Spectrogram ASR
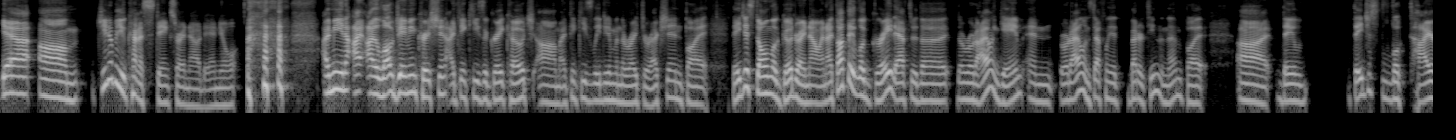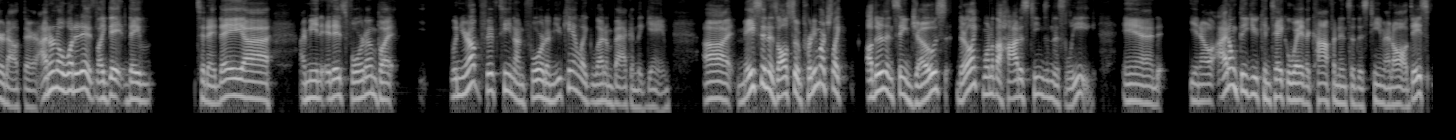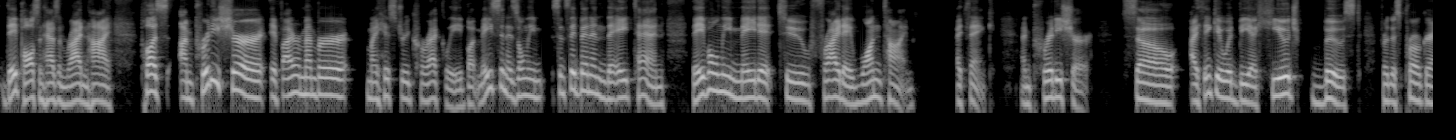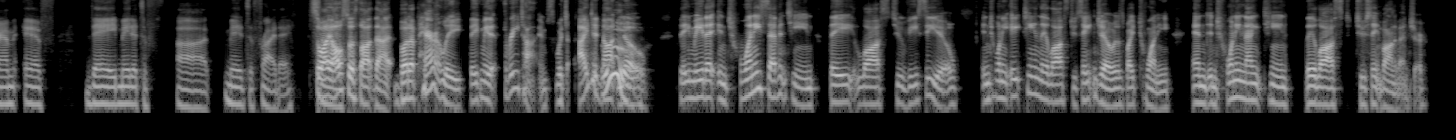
Yeah, um GW kind of stinks right now, Daniel. I mean, I, I love Jamion Christian. I think he's a great coach. Um, I think he's leading them in the right direction, but they just don't look good right now. And I thought they looked great after the the Rhode Island game, and Rhode Island's definitely a better team than them, but uh, they they just look tired out there. I don't know what it is. Like they they today they uh, I mean it is Fordham, but when you're up 15 on Fordham, you can't like let them back in the game. Uh, Mason is also pretty much like other than St. Joe's, they're like one of the hottest teams in this league. And, you know, I don't think you can take away the confidence of this team at all. Dave, Dave Paulsen has them riding high. Plus, I'm pretty sure if I remember my history correctly, but Mason is only, since they've been in the A10, they've only made it to Friday one time, I think. I'm pretty sure. So I think it would be a huge boost for this program if they made it to uh, made it to Friday. So, so, I also thought that, but apparently they've made it three times, which I did not ooh. know. They made it in 2017. They lost to VCU. In 2018, they lost to St. Joe's by 20. And in 2019, they lost to St. Bonaventure.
